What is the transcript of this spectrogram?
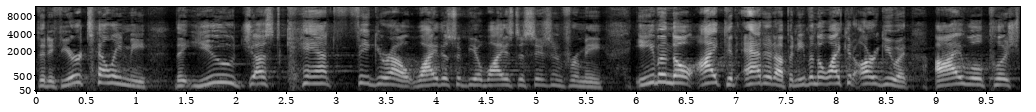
that if you're telling me that you just can't figure out why this would be a wise decision for me, even though I could add it up and even though I could argue it, I will push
